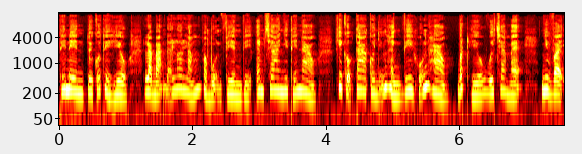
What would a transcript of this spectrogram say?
Thế nên tôi có thể hiểu là bạn đã lo lắng và muộn phiền vì em trai như thế nào khi cậu ta có những hành vi hỗn hào, bất hiếu với cha mẹ như vậy,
